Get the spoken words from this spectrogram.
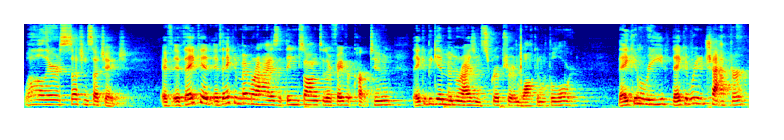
Well, they're such and such age. If, if, they could, if they could memorize a theme song to their favorite cartoon, they could begin memorizing scripture and walking with the Lord. They can read, they can read a chapter.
